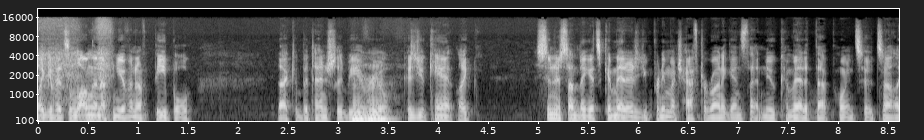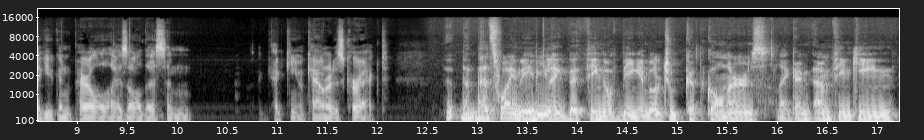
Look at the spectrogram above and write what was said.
like if it's long enough and you have enough people, that could potentially be Mhm. real because you can't like as soon as something gets committed, you pretty much have to run against that new commit at that point. So it's not like you can parallelize all this and uh, you know count it as correct. Th- th- That's why maybe like the thing of being able to cut corners. Like I'm, I'm thinking,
